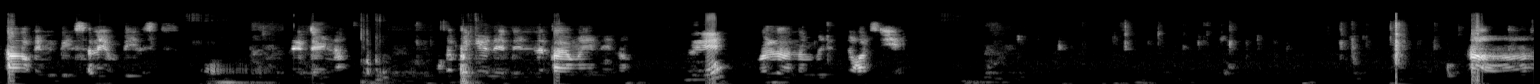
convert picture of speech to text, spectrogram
Akin bills. Ano yung bills? Nether na. Dapat yun, nether na tayo ngayon eh, no? Eh? Wala, nabilit nyo kasi eh. Ah,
